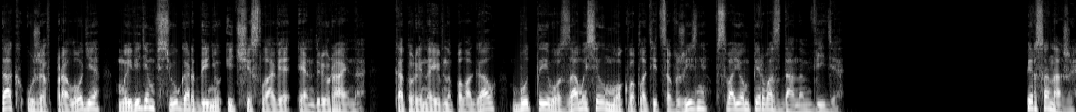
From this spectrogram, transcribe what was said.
Так уже в прологе мы видим всю гордыню и тщеславие Эндрю Райна, который наивно полагал, будто его замысел мог воплотиться в жизнь в своем первозданном виде. Персонажи.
